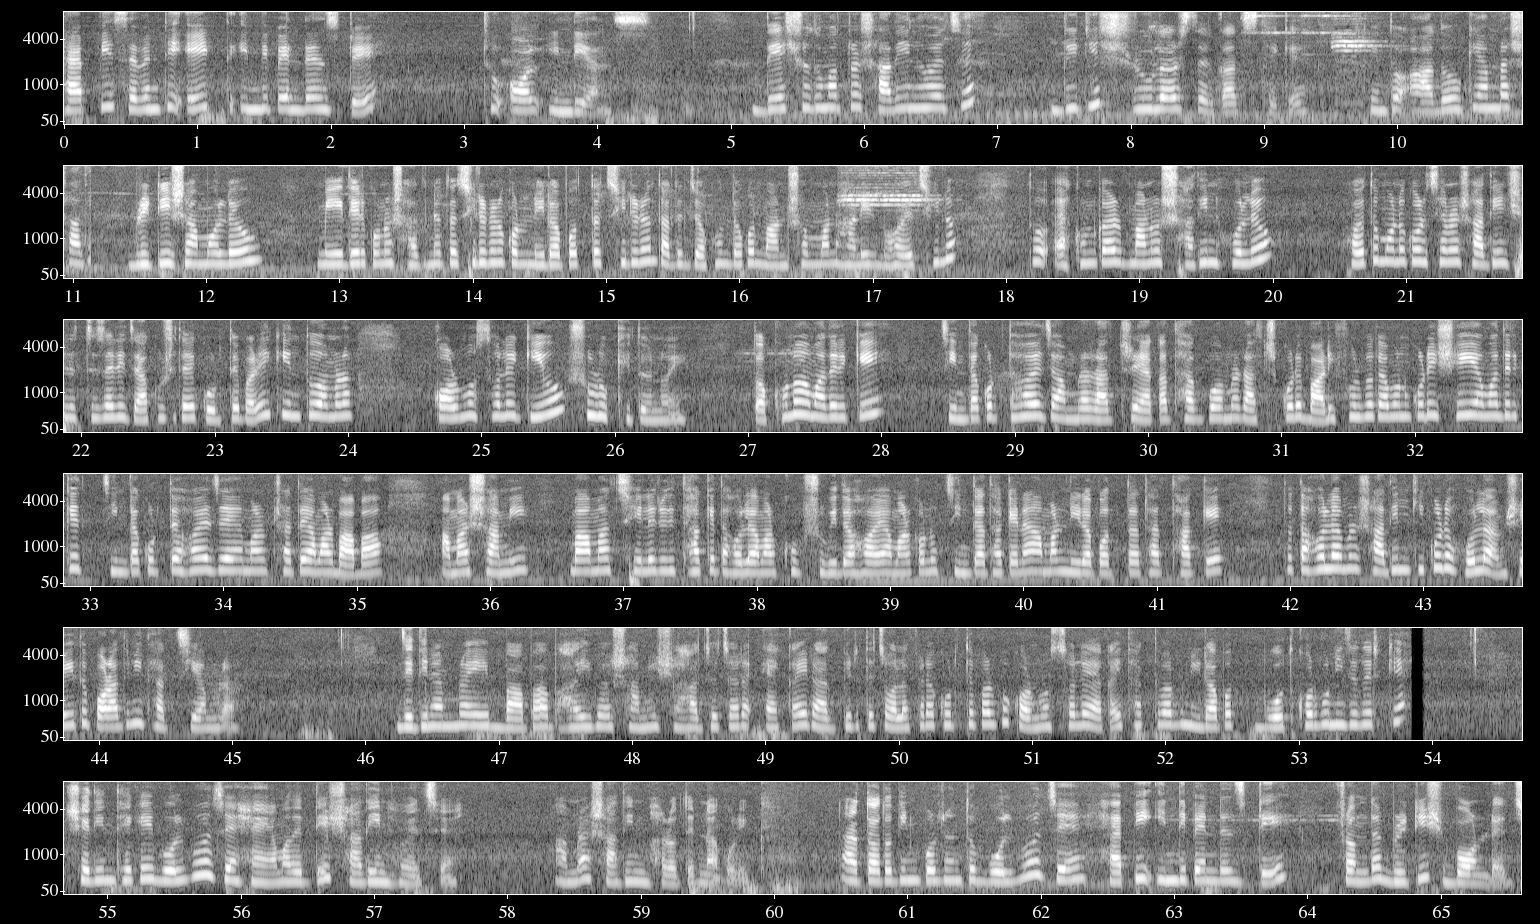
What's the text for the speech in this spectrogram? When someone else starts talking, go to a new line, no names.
Happy seventy eight independence day to all Indians দেশ শুধুমাত্র স্বাধীন হয়েছে ব্রিটিশ রুলার্সের কাছ থেকে। কিন্তু আদৌ কি আমরা স্বাধীন? ব্রিটিশ আমলেও মেয়েদের কোনো স্বাধীনতা ছিল না, কোনো নিরাপত্তা ছিল না, তাদের যখন তখন মান সম্মান হানির ভয় ছিল। তো এখনকার মানুষ স্বাধীন হলেও হয়তো মনে করছে আমরা স্বাধীন, স্বেচ্ছাচারী যা খুশি তাই করতে পারি, কিন্তু আমরা কর্মস্থলে গিয়েও সুরক্ষিত নই। তখনও আমাদেরকে চিন্তা করতে হয় যে আমরা রাত্রে একা থাকব, আমরা রাত্রে করে বাড়ি ফিরবো কেমন করে? সেই আমাদেরকে চিন্তা করতে হয় যে আমার সাথে আমার বাবা, আমার স্বামী বা আমার ছেলে যদি থাকে তাহলে আমার খুব সুবিধা হয়, আমার কোনো চিন্তা থাকে না, আমার নিরাপত্তা থাকে। তো তাহলে আমরা স্বাধীন কী করে হলাম? সেই তো পরাধীনই থাকছি আমরা। যেদিন আমরা এই বাবা, ভাই বা স্বামীর সাহায্য ছাড়া একাই রাত বিরেতে চলাফেরা করতে পারব, কর্মস্থলে একাই থাকতে পারব, নিরাপদ বোধ করব নিজেদেরকে? সেদিন থেকেই বলব যে হ্যাঁ আমাদের দেশ স্বাধীন হয়েছে। আমরা স্বাধীন ভারতের নাগরিক। আর ততদিন পর্যন্ত বলব যে happy independence day from the British bondage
